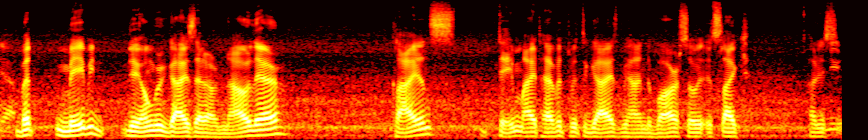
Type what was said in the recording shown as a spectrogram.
Yeah. But maybe the younger guys that are now there, clients, they might have it with the guys behind the bar. So it's like, how do you say?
